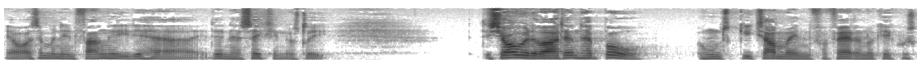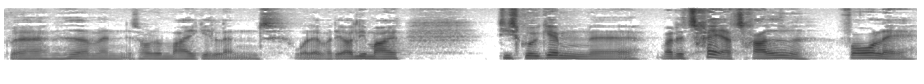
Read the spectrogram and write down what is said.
Jeg var simpelthen en fange i, det her, den her sexindustri. Det sjove ved det var, at den her bog, hun gik sammen med en forfatter, nu kan jeg ikke huske, hvad han hedder, men jeg tror, det var Mike eller andet, whatever, det var lige meget. De skulle igennem, øh, var det 33 forlag,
